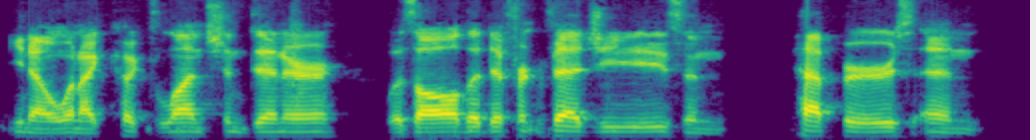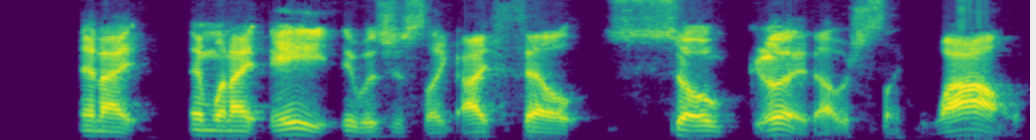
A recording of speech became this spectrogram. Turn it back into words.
you know when I cooked lunch and dinner was all the different veggies and peppers and and I and when I ate, it was just like I felt so good. I was just like, wow.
